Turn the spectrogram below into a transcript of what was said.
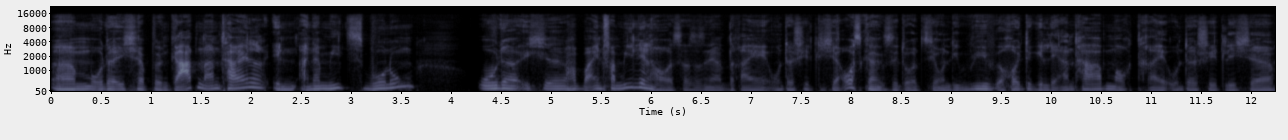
Ähm, oder ich habe einen Gartenanteil in einer Mietswohnung oder ich äh, habe ein Familienhaus. Das sind ja drei unterschiedliche Ausgangssituationen, die wie wir heute gelernt haben, auch drei unterschiedliche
